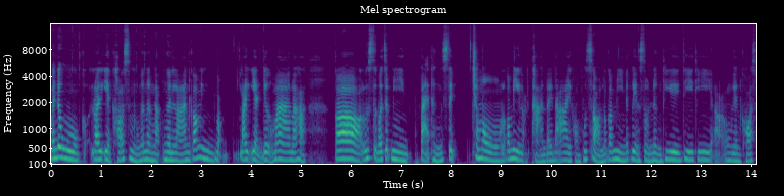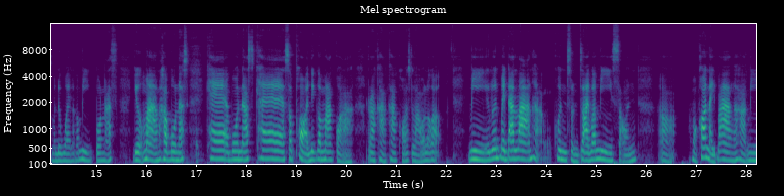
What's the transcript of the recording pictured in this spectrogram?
มาดูรายละเอียดคอสสนุนเงินเงินล้านก็มีแบบรายละเอียดเยอะมากนะคะ ก็รู้สึกว่าจะมี8ถึง10 ชั่วโมง แล้วก็มีหลักฐานรายได้ของผู้สอน แล้วก็มีนักเรียนส่วนหนึ่งที่ที่ที่โรงเรียนคอร์สมาด้วย แล้วก็มีโบนัสเยอะมากนะคะโบนัสแค่โบนัสแค่ซัพพอร์ตนี่ก็มากกว่าราคาค่าคอร์สแล้ว แล้วก็มีเลื่อนไปด้านล่างค่ะ คนสนใจว่ามีสอนอหัวข้อไหนบ้างอะคะมี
